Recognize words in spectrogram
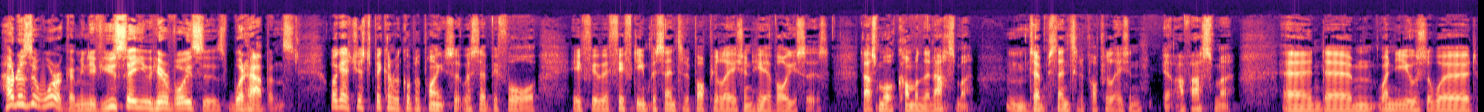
How does it work? I mean, if you say you hear voices, what happens? Well, I guess just to pick on a couple of points that were said before, if 15% of the population hear voices, that's more common than asthma. Mm. 10% of the population have asthma. And um, when you use the word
